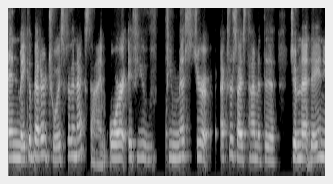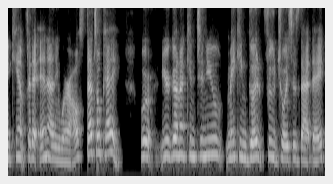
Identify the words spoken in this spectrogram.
and make a better choice for the next time. Or if you've if you missed your exercise time at the gym that day and you can't fit it in anywhere else that's okay. We're, you're going to continue making good food choices that day.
